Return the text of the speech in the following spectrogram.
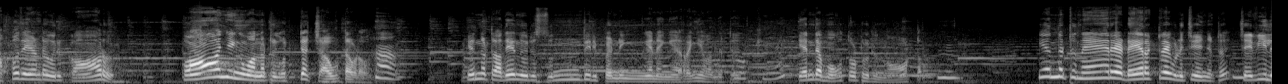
അപ്പൊ ചെയ്യേണ്ട ഒരു കാറ്. പാഞ്ഞിങ് വന്നിട്ട് ഒറ്റ ചവിട്ട് അവിടെ വന്നു. എന്നിട്ട് അതേന്ന് ഒരു സുന്ദരി പെണ്ണിങ്ങനെ ഇങ്ങ് ഇറങ്ങി വന്നിട്ട്. എന്റെ മുഖത്തോട്ട് ഒരു നോട്ടം. എന്നിട്ട് നേരെ ഡയറക്ടറെ വിളിച്ചു കഴിഞ്ഞിട്ട് ചെവിയിൽ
